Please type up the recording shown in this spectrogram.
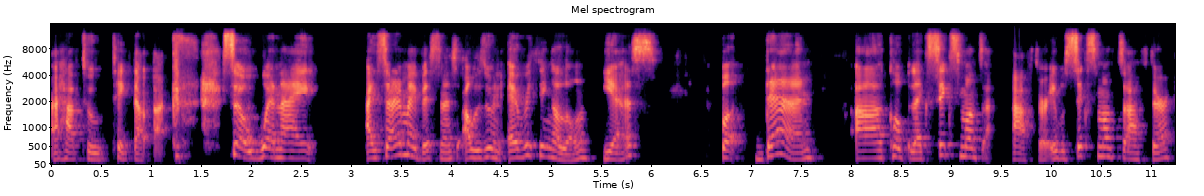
I have to take that back. so when I I started my business. I was doing everything alone, yes. But then, uh, like six months after, it was six months after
